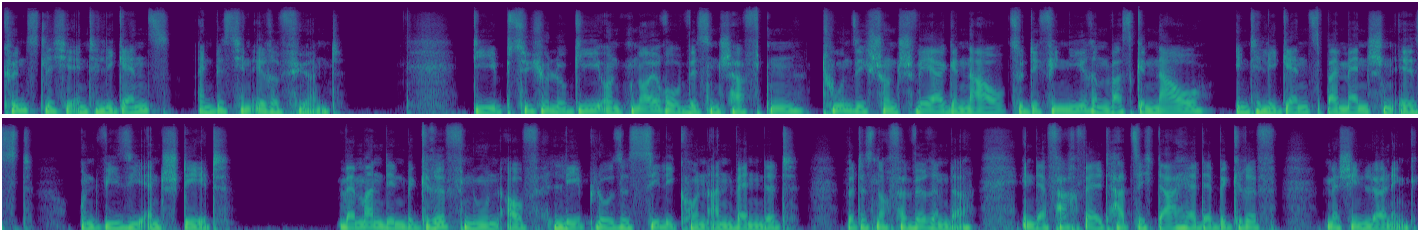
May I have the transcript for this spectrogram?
künstliche Intelligenz ein bisschen irreführend. Die Psychologie und Neurowissenschaften tun sich schon schwer genau zu definieren, was genau Intelligenz bei Menschen ist und wie sie entsteht. Wenn man den Begriff nun auf lebloses Silikon anwendet, wird es noch verwirrender. In der Fachwelt hat sich daher der Begriff Machine Learning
